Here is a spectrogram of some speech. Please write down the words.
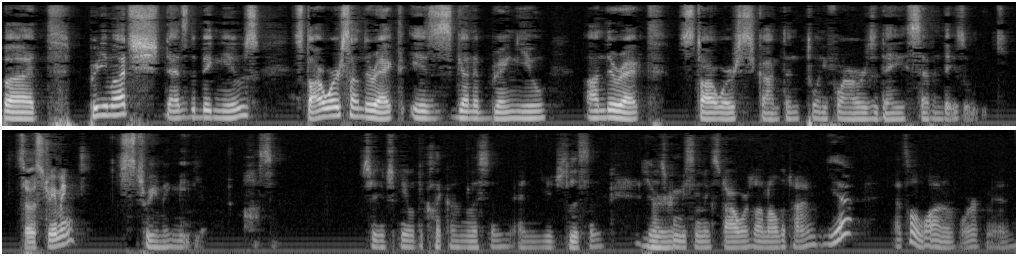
but pretty much that's the big news. Star Wars en Direct is going to bring you on Direct Star Wars content 24 hours a day, 7 days a week. So streaming? Streaming media. So you're just be able to click on listen and you just listen. You're- There's gonna be something Star Wars on all the time. Yeah. That's a lot of work, man.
